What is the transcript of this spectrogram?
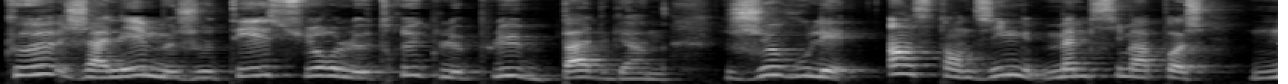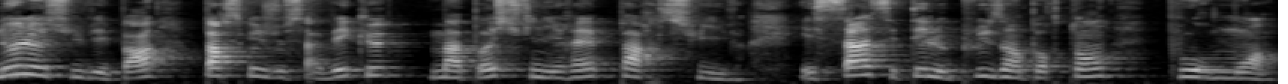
que j'allais me jeter sur le truc le plus bas de gamme. Je voulais un standing, même si ma poche ne le suivait pas, parce que je savais que ma poche finirait par suivre. Et ça, c'était le plus important pour moi.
